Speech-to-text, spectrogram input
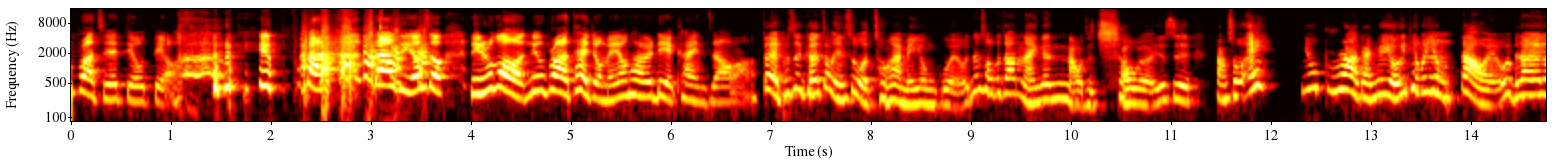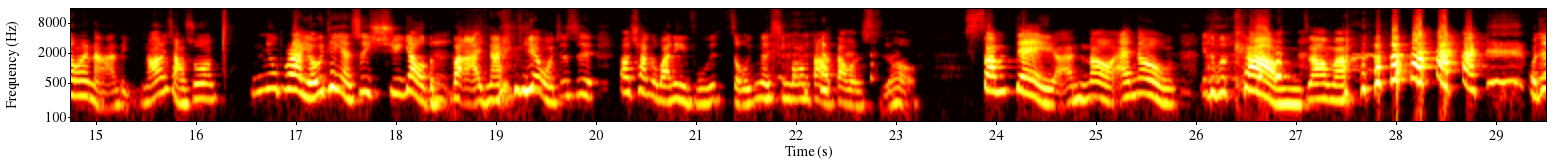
bra 直接丢掉。New bra 到底有什么？你如果 New Bra 太久没用，它会裂开，你知道吗？对，不是。可是重点是我从来没用过，我那时候不知道哪一根脑子抽了，就是想说，哎、欸、，New Bra 感觉有一天会用到，哎、嗯，我也不知道要用在哪里。然后就想说，New Bra 有一天也是需要的吧？嗯、哪一天我就是要穿个晚礼服走一个星光大道的时候，Someday I know I know it will come，你知道吗？我就。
